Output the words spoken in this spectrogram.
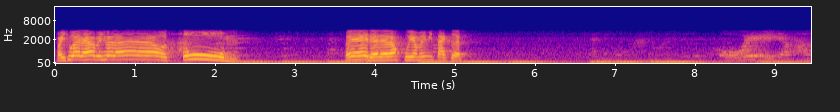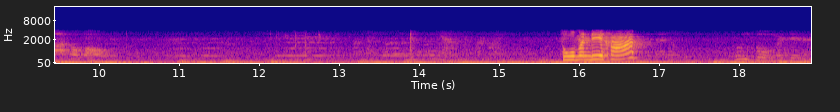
ไปช่วยแล้วไปช่วยแล้ว ตู้ม เฮ้ยเดี๋ยวเดี๋ยวกูยังไม่มีตาเกิด มันดีครับๆเพิ่งซูมเมื่อกี้เนี่ย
